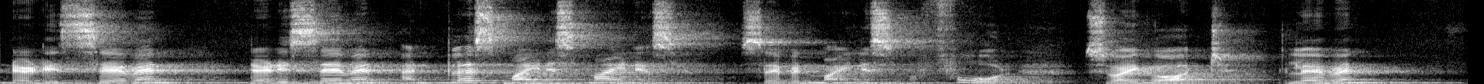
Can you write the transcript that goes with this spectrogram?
that is 7 that is 7 and plus minus minus. 7 minus 4 so I got 11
